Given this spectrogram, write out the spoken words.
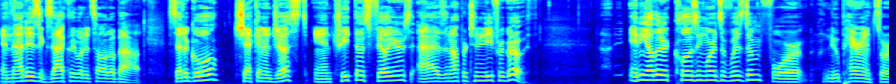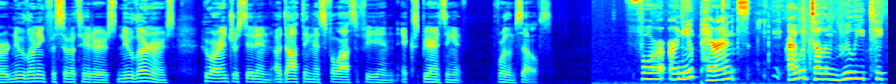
And that is exactly what it's all about. Set a goal, check and adjust, and treat those failures as an opportunity for growth. Any other closing words of wisdom for new parents or new learning facilitators, new learners who are interested in adopting this philosophy and experiencing it for themselves? For our new parents, I would tell them really take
